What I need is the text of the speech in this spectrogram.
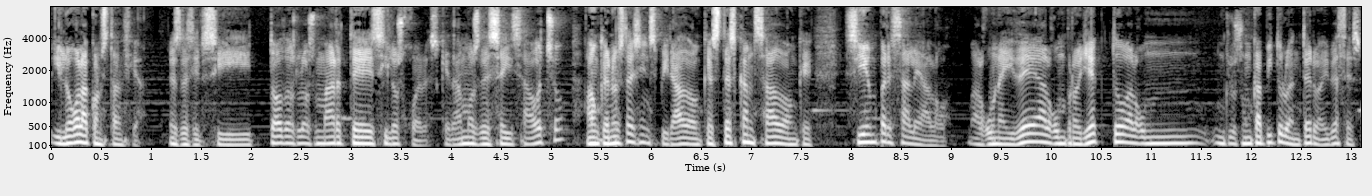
Y luego la constancia. Es decir, si todos los martes y los jueves quedamos de 6 a 8, aunque no estés inspirado, aunque estés cansado, aunque siempre sale algo, alguna idea, algún proyecto, algún incluso un capítulo entero hay veces.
